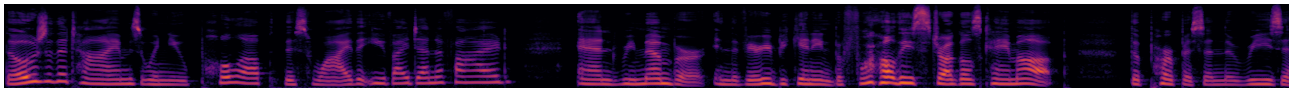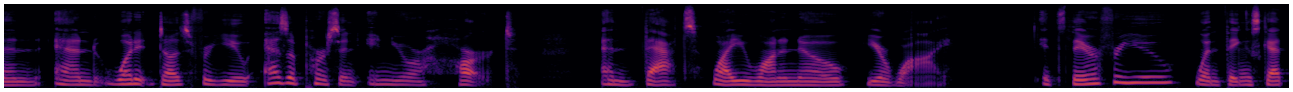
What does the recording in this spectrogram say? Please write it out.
Those are the times when you pull up this why that you've identified. And remember, in the very beginning, before all these struggles came up, the purpose and the reason and what it does for you as a person in your heart. And that's why you want to know your why. It's there for you when things get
